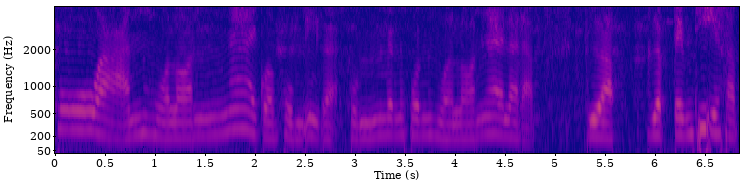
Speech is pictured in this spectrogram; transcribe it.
ครู หวานหัวร้อนง่ายกว่าผมอีกอะผมเป็นคนหัวร้อนง่ายระดับ เกือบเกือบเต็มที่ครับ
